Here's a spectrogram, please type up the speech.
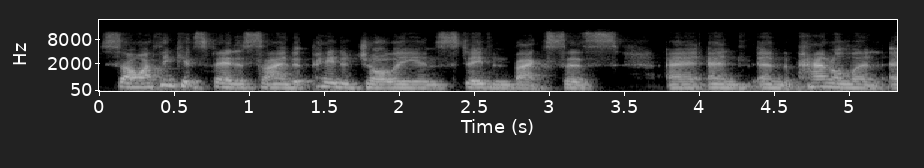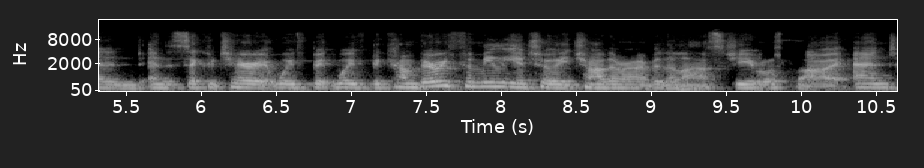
So I think it's fair to say that Peter Jolly and Stephen Baxis and, and, and the panel and, and, and the Secretariat, we've, be, we've become very familiar to each other over the last year or so. And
